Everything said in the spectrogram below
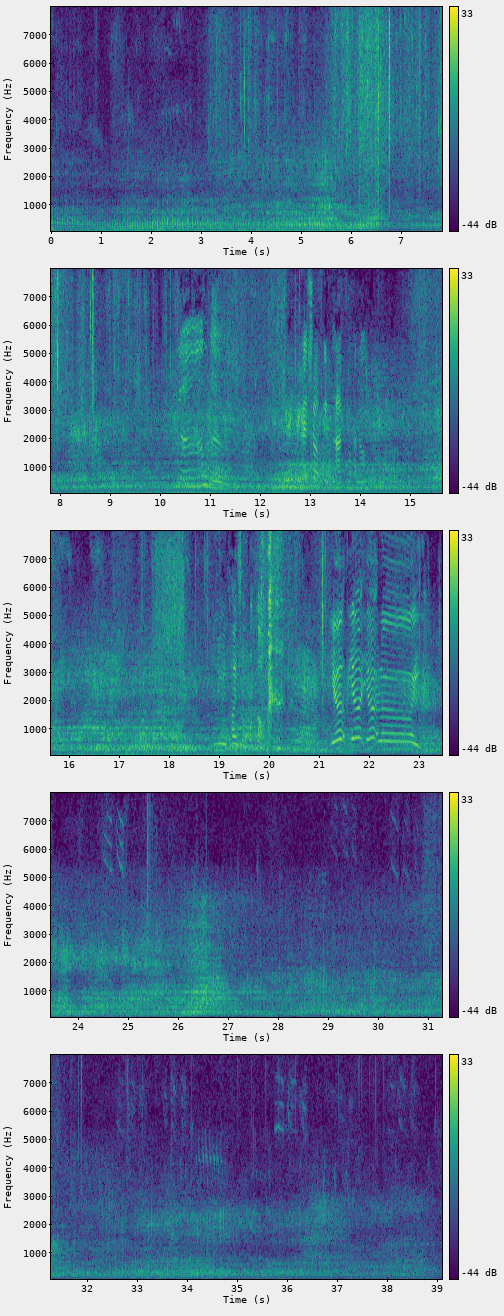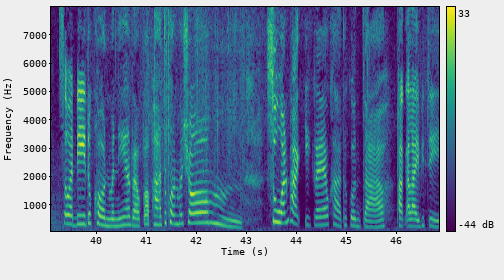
งามงามใครชอบกินพาร์คบ้างคะน้องนี่ค่อยส่วนประกอบ เยอะเยอะเยอะเลย ส วัสดีทุกคนวันนี้เราก็พาทุกคนมาชม สวนผักอีกแล้วค่ะ ทุกคนจ๋าผักอะไรพี่จี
